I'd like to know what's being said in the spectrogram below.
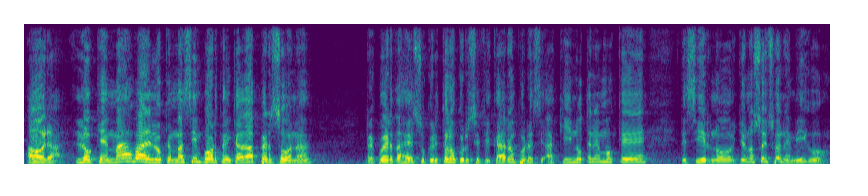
Ahora, lo que más vale, lo que más importa en cada persona, recuerda, Jesucristo lo crucificaron por decir, aquí no tenemos que decir, no, yo no soy su enemigo,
